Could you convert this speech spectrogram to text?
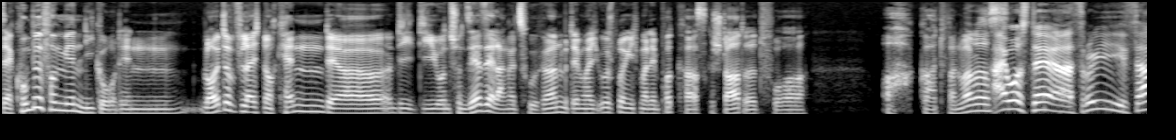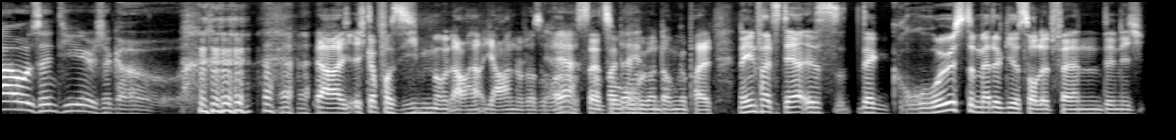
der Kumpel von mir, Nico, den Leute vielleicht noch kennen, der, die, die uns schon sehr, sehr lange zuhören, mit dem habe ich ursprünglich mal den Podcast gestartet vor Oh Gott, wann war das? I was there 3000 years ago. ja, ich, ich glaube vor sieben Jahren oder so ja, war das. Halt so grob über den Daumen gepeilt. Na, jedenfalls, der ist der größte Metal Gear Solid Fan, den ich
